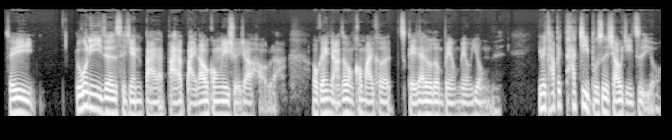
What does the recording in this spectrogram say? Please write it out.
所以如果你以这个时间摆把它摆到公立学校好了，我跟你讲，这种空白课给再多都没有没有用的，因为他被他既不是消极自由，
